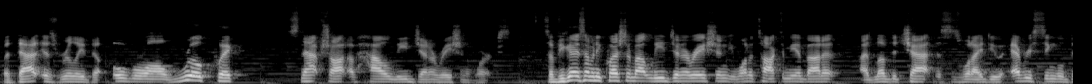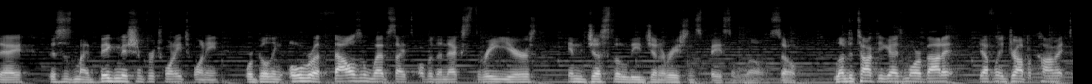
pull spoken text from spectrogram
But that is really the overall, real quick snapshot of how lead generation works. So if you guys have any question about lead generation, you want to talk to me about it, I'd love to chat. This is what I do every single day. This is my big mission for 2020. We're building over a thousand websites over the next three years in just the lead generation space alone. So love to talk to you guys more about it. Definitely drop a comment.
